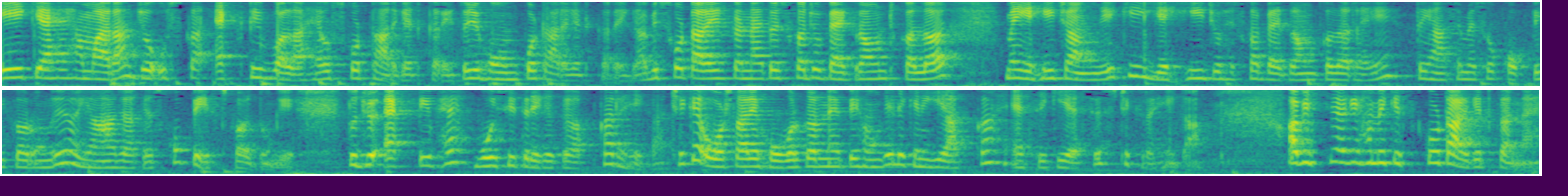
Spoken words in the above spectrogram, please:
ए क्या है हमारा, जो उसका एक्टिव वाला है, उसको टारगेट करे। तो ये होम को टारगेट करेगा। अब इसको टारगेट करना है तो इसका जो बैकग्राउंड कलर मैं यही चाहूँगी कि यही जो इसका बैकग्राउंड कलर रहे। तो यहाँ से मैं इसको कॉपी करूँगी और यहाँ जाके इसको पेस्ट कर दूँगी। तो जो एक्टिव है, वो इसी तरीके का आपका रहेगा, ठीक है? और सारे होवर करने पर होंगे, लेकिन ये आपका ऐसे की ऐसे स्टिक रहेगा। अब इससे आगे हमें किसको टारगेट करना है?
